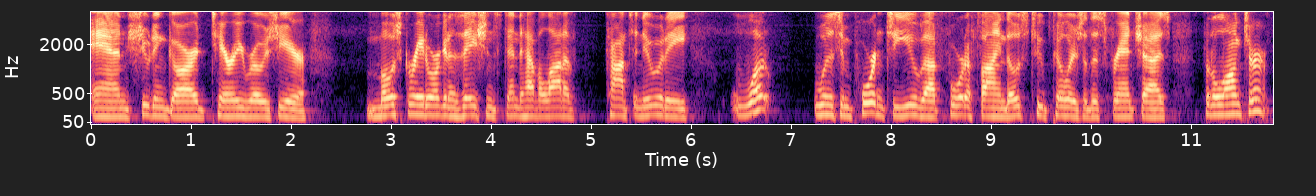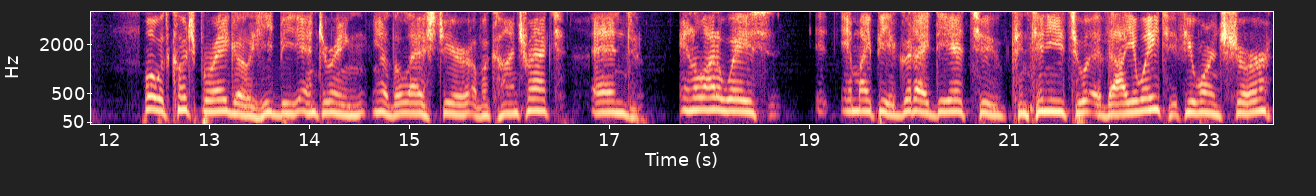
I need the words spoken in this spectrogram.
and shooting guard Terry Rozier. Most great organizations tend to have a lot of continuity. What was important to you about fortifying those two pillars of this franchise for the long term? Well, with Coach Borrego, he'd be entering, you know, the last year of a contract, and in a lot of ways, it, it might be a good idea to continue to evaluate if you weren't sure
